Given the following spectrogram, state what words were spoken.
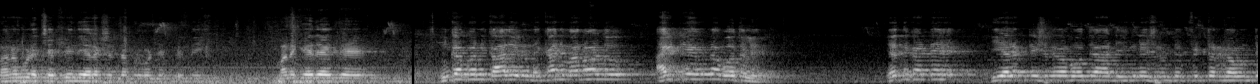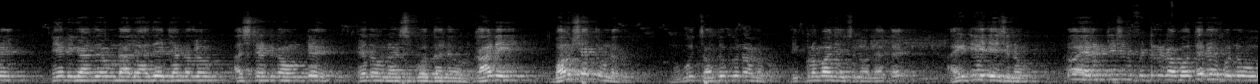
మనం కూడా చెప్పింది ఎలక్షన్ తప్పుడు కూడా చెప్పింది. మనకి ఏదైతే ఇంకా కొన్ని ఖాళీలు ఉన్నాయి కానీ మన వాళ్ళు ఐటీఐ ఉన్నా పోతలేదు. ఎందుకంటే ఈ ఎలక్ట్రీషియన్గా పోతే ఆ డిగ్నేషన్ ఉంటే ఫిట్టర్గా ఉంటే నేను ఇక అదే ఉండాలి అదే జనరల్ అసిస్టెంట్గా ఉంటే ఏదో నడిచిపోద్దనే ఉంది. కానీ భవిష్యత్తు ఉండదు. నువ్వు చదువుకున్నావు డిప్లొమా చేసినావు లేకపోతే ఐటీఐ చేసినావు. నువ్వు ఎలక్ట్రీషియన్ ఫిట్టర్ కాకపోతే రేపు నువ్వు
